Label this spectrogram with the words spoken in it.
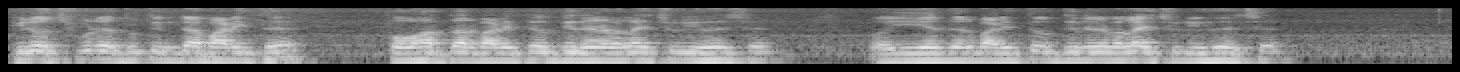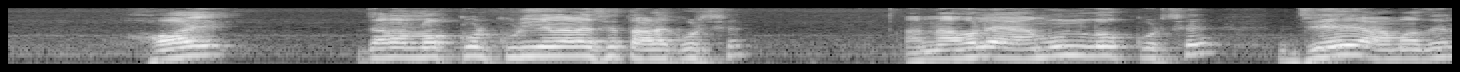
পিরোজপুরে দু তিনটা বাড়িতে প্রভাতদার বাড়িতেও দিনের বেলায় চুরি হয়েছে ওই ইয়েদের বাড়িতেও দিনের বেলায় চুরি হয়েছে। হয় যারা লক্কর কুড়িয়ে বেড়াচ্ছে তারা করছে। আর না হলে এমন লোক করছে যে আমাদের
